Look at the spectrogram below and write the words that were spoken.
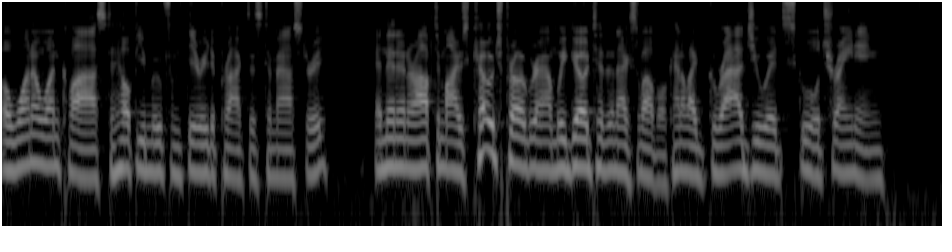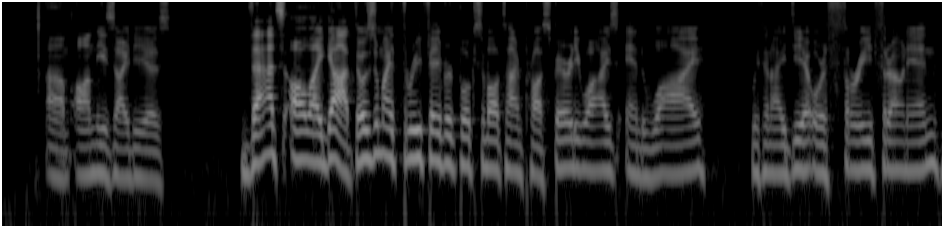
a 101 class to help you move from theory to practice to mastery. And then in our optimized coach program, we go to the next level, kind of like graduate school training um, on these ideas. That's all I got. Those are my three favorite books of all time Prosperity Wise and Why, with an idea or three thrown in.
